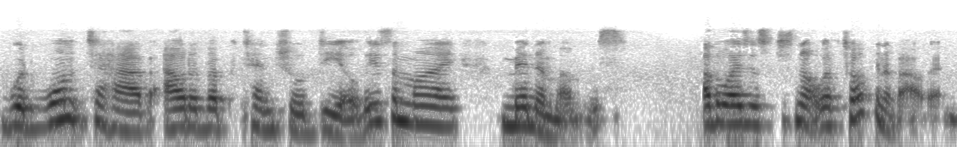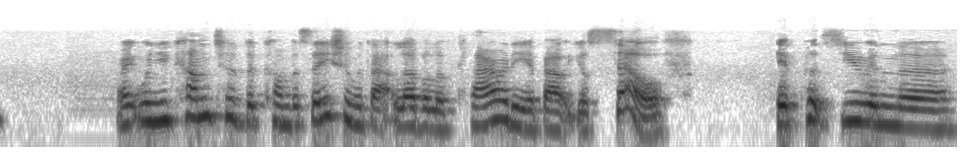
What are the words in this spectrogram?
would want to have out of a potential deal. These are my minimums. Otherwise, it's just not worth talking about it. Right? When you come to the conversation with that level of clarity about yourself, it puts you in the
